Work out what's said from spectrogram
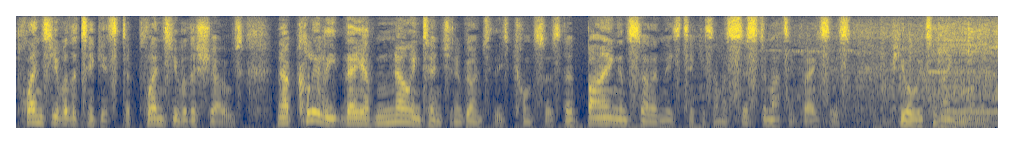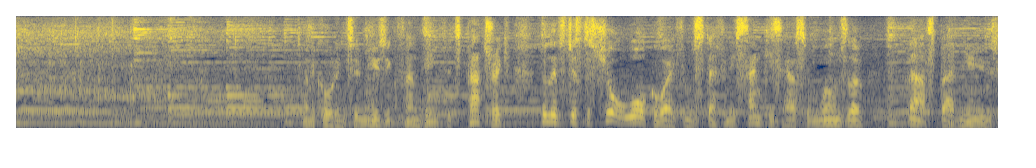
plenty of other tickets to plenty of other shows. Now, clearly, they have no intention of going to these concerts. They're buying and selling these tickets on a systematic basis, purely to make money. And according to music fan Dean Fitzpatrick, who lives just a short walk away from Stephanie Sankey's house in Wilmslow, that's bad news.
